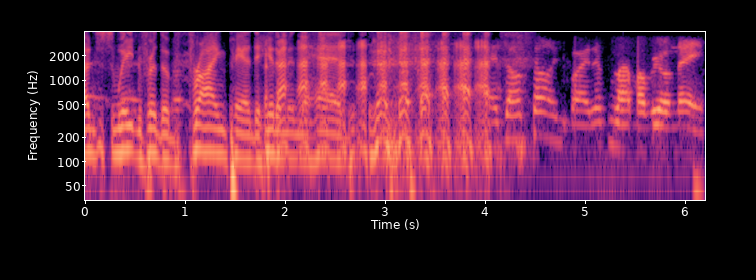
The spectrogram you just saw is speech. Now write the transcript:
I'm just waiting for the frying pan to hit him in the head. and don't tell anybody that's not my real name.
